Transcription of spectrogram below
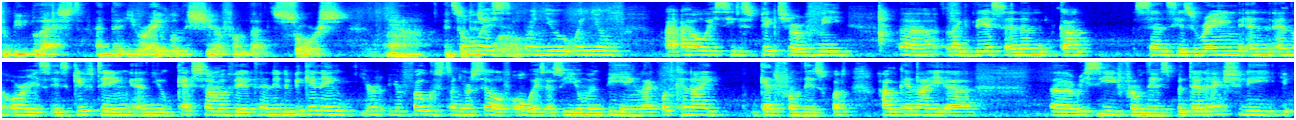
to be blessed, and that you're able to share from that source uh, Yeah. It's into always this world. when you when you I, I always see this picture of me uh, like this and then God sends his rain and, and or his, his gifting and you catch some of it and in the beginning you're you're focused on yourself always as a human being like what can I get from this what how can I uh, uh, receive from this but then actually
